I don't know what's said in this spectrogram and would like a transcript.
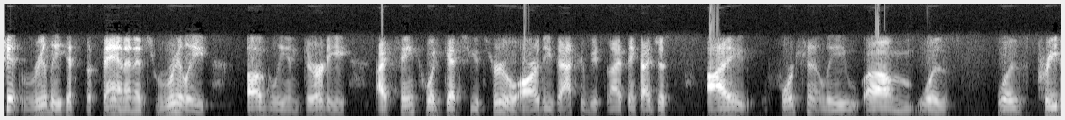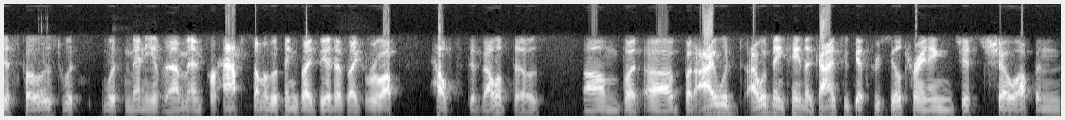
shit really hits the fan and it's really ugly and dirty, I think what gets you through are these attributes. And I think I just I fortunately um, was was predisposed with with many of them, and perhaps some of the things I did as I grew up helped develop those. Um, but uh, but I would I would maintain that guys who get through SEAL training just show up and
